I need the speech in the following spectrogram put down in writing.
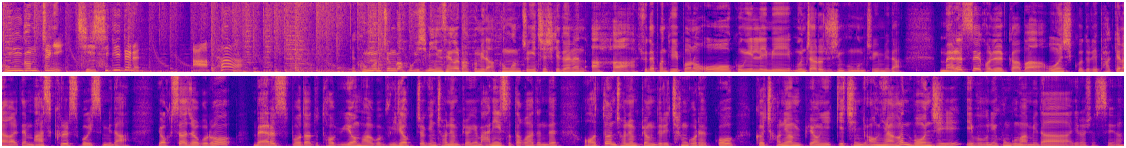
궁금증이 지식이 되는 아하. 네, 궁금증과 호기심이 인생을 바꿉니다. 궁금증이 지식이 되는 아하 휴대폰 뒷번호 5501님이 문자로 주신 궁금증입니다. 메르스에 걸릴까봐 온 식구들이 밖에 나갈 땐 마스크를 쓰고 있습니다. 역사적으로 메르스보다도 더 위험하고 위력적인 전염병이 많이 있었다고 하던데 어떤 전염병들이 창궐 했고 그 전염병이 끼친 영향은 뭔지 이 부분이 궁금합니다. 이러셨어요.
